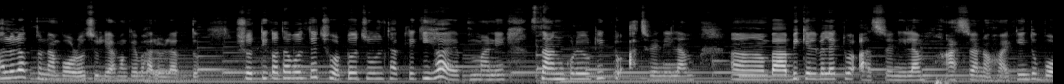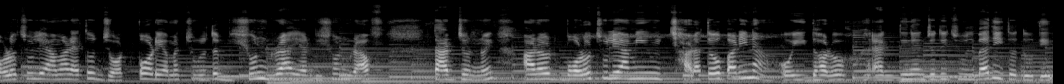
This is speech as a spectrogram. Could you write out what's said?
ভালো লাগতো না বড় চুলে আমাকে ভালো লাগতো? সত্যি কথা বলতে ছোট চুল থাকলে কি হয়? মানে স্নান করে উঠে একটু আঁচড়ে নিলাম বা বিকেলবেলা একটু আঁচড়ে নিলাম আঁচড়ানো হয়। কিন্তু বড় চুলে আমার এত জট পড়ে, আমার চুল তো ভীষণ ড্রাই আর ভীষণ রাফ তার জন্যই। আর ওর বড় চুলে আমি ছাড়াতেও পারি না। ওই ধরো, একদিনের যদি চুল বাঁধি তো দুদিন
